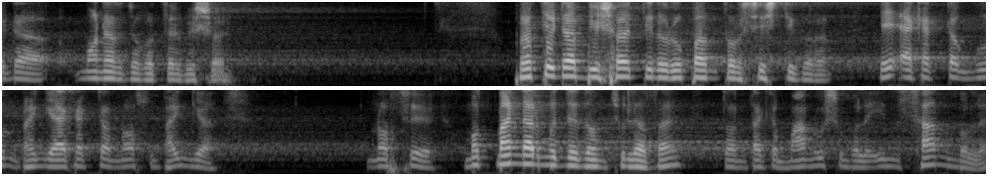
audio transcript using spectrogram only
এটা মনের জগতের বিষয়। প্রতিটা বিষয় তিনি রূপান্তর সৃষ্টি করেন। এই এক একটা গুণ ভাঙ্গিয়া, এক একটা নস ভাঙ্গিয়া নফসে মতমান্নার মধ্যে যখন চলে যায়, তখন তাকে মানুষ বলে, ইনসান বলে।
